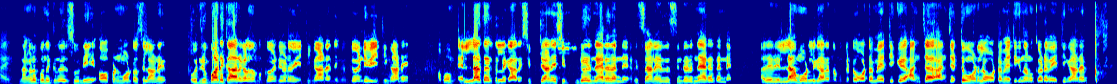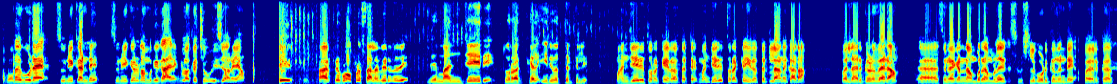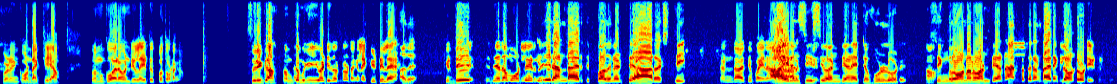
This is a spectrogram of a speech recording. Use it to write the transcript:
Hi ഞങ്ങളിപ്പോൾ നിൽക്കുന്നത് Suni open മോട്ടോഴ്സിലാണ്. ഒരുപാട് കാറുകൾ നമുക്ക് വേണ്ടി ഇവിടെ വെയിറ്റിംഗ് ആണ്. നിങ്ങൾക്ക് വേണ്ടി വെയിറ്റിംഗ് ആണ്. അപ്പം എല്ലാ തരത്തിലുള്ള കാർ ഷിഫ്റ്റ് ആണ് ഷിഫ്റ്റിന്റെ ഒരു നേരെ തന്നെ. റിസ് ആണ് റിസിന്റെ ഒരു നേരെ തന്നെ. അതായത് എല്ലാ മോഡൽ കാറും നമുക്ക് ഓട്ടോമാറ്റിക് അഞ്ച് അഞ്ചെട്ട് മോഡൽ ഓട്ടോമാറ്റിക് നമുക്ക് ഇവിടെ വെയിറ്റിംഗ് ആണ്. അപ്പോൾ നമ്മുടെ കൂടെ സുനിക്കുണ്ട് സുനിക്കോട് നമുക്ക് കാര്യങ്ങളൊക്കെ ചോദിച്ചു അറിയാം ഫാക്ടറി പ്രോപ്പർ സ്ഥലം വരുന്നത്? ഇത് മഞ്ചേരി തുറക്കൽ ഇരുപത്തെട്ടിൽ. മഞ്ചേരി തുറക്കൽ ഇരുപത്തെട്ട്. മഞ്ചേരി തുറക്കൽ ഇരുപത്തെട്ടിലാണ് കട. അപ്പോൾ എല്ലാവർക്കും വരാം. സുനേക്കറിന്റെ നമ്പർ നമ്മൾ സ്പെഷ്യൽ കൊടുക്കുന്നുണ്ട്. അപ്പോൾ എല്ലാവർക്കും എപ്പോഴും കോൺടാക്ട് ചെയ്യാം. നമുക്ക് ഓരോ വണ്ടികളായിട്ട് ഇപ്പൊ തുടങ്ങാം. സുനിക്ക നമുക്ക് നമുക്ക് ഈ വണ്ടി തുടങ്ങാം അല്ലേ? കിട്ടില്ലേ അതെ. കിഡ് ഇതേതാ മോഡൽ വരുന്നത്? രണ്ടായിരത്തി പതിനെട്ട് ആർ എക്സ് ടി. രണ്ടായിരത്തി ആയിരം സി സി വണ്ടിയാണ് ഏറ്റവും ഫുൾ ലോഡ് സിംഗിൾ ഓണർ വണ്ടിയാണ് അൻപത്തിരണ്ടായിരം കിലോമീറ്റർ ഓടിയിട്ടുണ്ട്.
